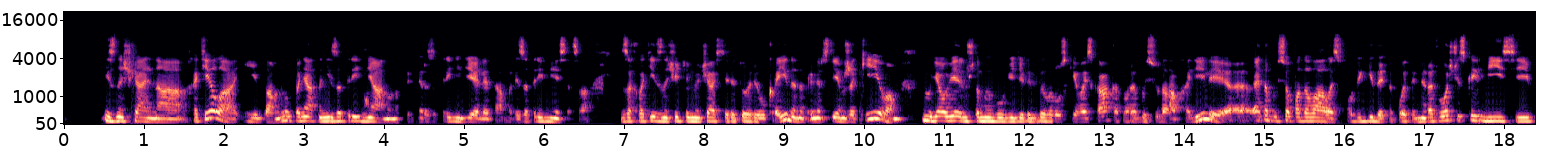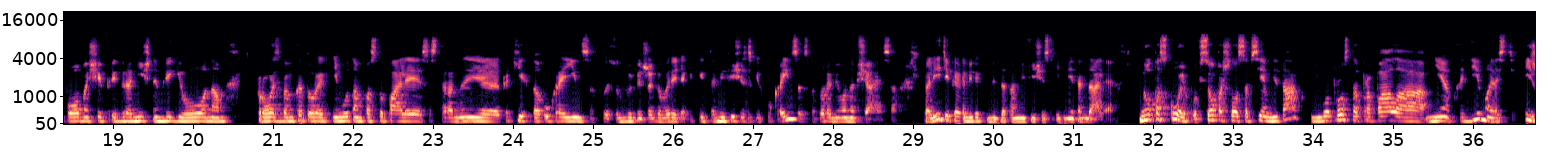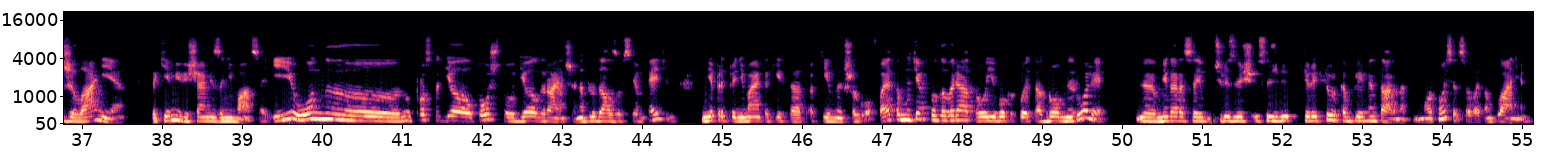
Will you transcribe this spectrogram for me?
изначально хотела, и там, ну, понятно, не за три дня, но, например, за три недели там, или за три месяца захватить значительную часть территории Украины, например, с тем же Киевом, ну, я уверен, что мы бы увидели белорусские войска, которые бы сюда входили. Это бы все подавалось под эгидой какой-то миротворческой миссии, помощи приграничным регионам, просьбам, которые к нему там поступали со стороны каких-то украинцев. То есть он любит же говорить о каких-то мифических украинцах, с которыми он общается, политиками какими-то там мифическими и так далее. Но поскольку все пошло совсем не так, у него просто пропала необходимость и желание такими вещами заниматься. И он э, ну, просто делал то, что делал раньше, наблюдал за всем этим, не предпринимая каких-то активных шагов. Поэтому те, кто говорят о его какой-то огромной роли, Э, мне кажется, чересчур комплементарно к нему относятся в этом плане,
